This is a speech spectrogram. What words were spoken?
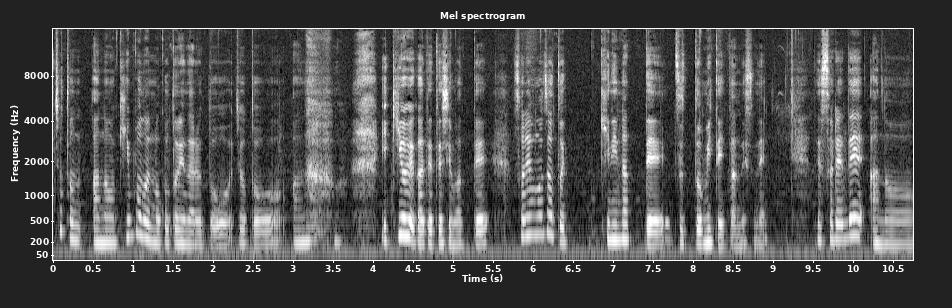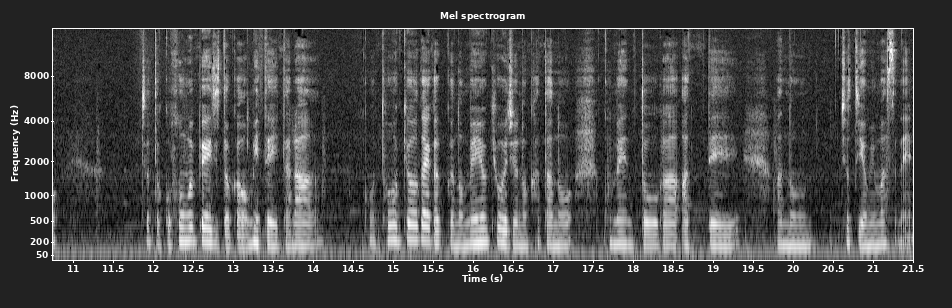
ちょっとあのキーボードのことになるとちょっとあの 勢いが出てしまってそれもちょっと気になってずっと見ていたんですね。でそれであのちょっとこうホームページとかを見ていたら東京大学の名誉教授の方のコメントがあってあのちょっと読みますね。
